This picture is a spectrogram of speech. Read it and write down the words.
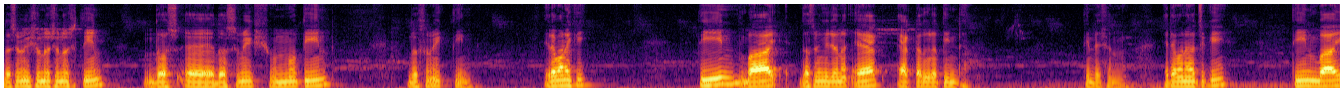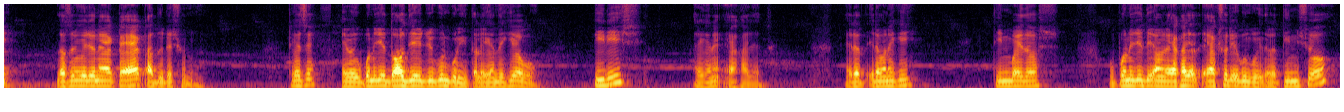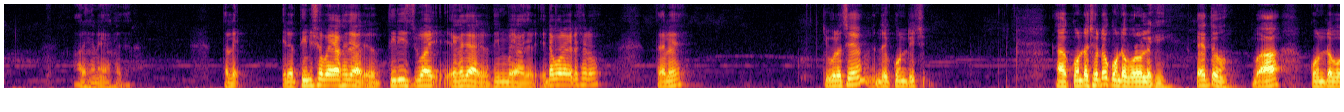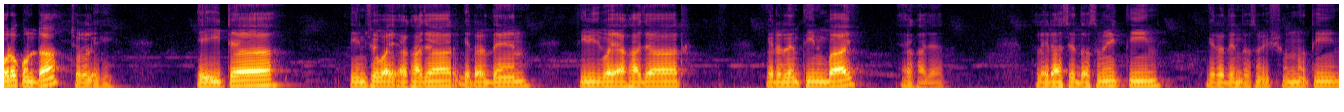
দশমিক শূন্য শূন্য তিন, দশ দশমিক শূন্য তিন, দশমিক তিন। এটা মানে কি? তিন বাই দশমিকের জন্য এক, একটা দুটো তিনটা। তিনটে শূন্য। এটা মানে হচ্ছে কি? তিন বাই দশমিকের জন্য একটা এক আর দুটো শূন্য। ঠিক আছে? এবার উপরে যে দশ দিয়ে গুণ করি, তাহলে এখানে কী পাবো? তিরিশ আর এখানে এক হাজার। এটা এটা মানে কি? তিন বাই দশ। উপরে যদি আমরা এক হাজার, একশো দিয়ে গুণ করি, তাহলে তিনশো আর এখানে এক হাজার। তাহলে এটা তিনশো বাই এক হাজার, এটা তিরিশ বাই এক হাজার, এটা তিন বাই এক হাজার। এটা বলো, এটা ছিল তাহলে কী বলেছে? যে কোনটি কোনটা ছোটো, কোনটা বড় লিখি। তাই তো? বা কোনটা বড়, কোনটা ছোটো লিখি। এইটা তিনশো বাই এক হাজার গ্রেটার দেন তিরিশ বাই এক হাজার গ্রেটার দেন তিন বাই এক হাজার। তাহলে এটা আছে দশমিক তিন গ্রেটার দেন দশমিক শূন্য তিন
